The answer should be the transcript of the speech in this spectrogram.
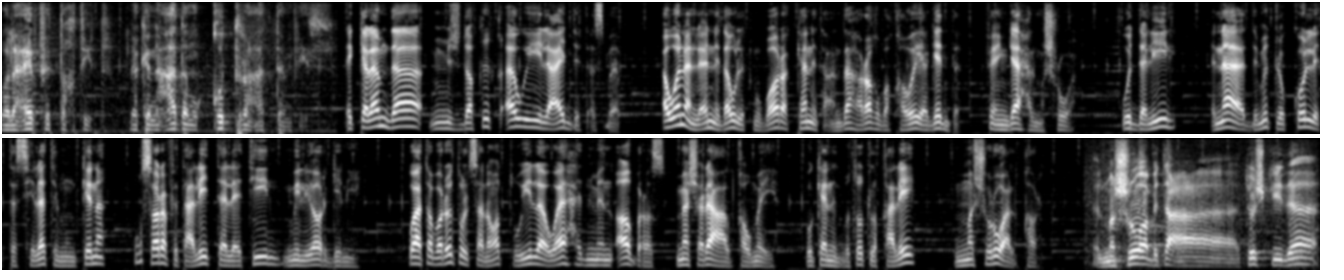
ولا عيب في التخطيط لكن عدم القدرة على التنفيذ. الكلام ده مش دقيق قوي لعدة أسباب. أولا لأن دولة مبارك كانت عندها رغبة قوية جدا في إنجاح المشروع والدليل إنها قدمت له كل التسهيلات الممكنة وصرفت عليه 30 مليار جنيه. واعتبرته لسنوات طويلة واحد من أبرز مشاريعها القومية وكانت بتطلق عليه مشروع القرض. المشروع بتاع توشكي ده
